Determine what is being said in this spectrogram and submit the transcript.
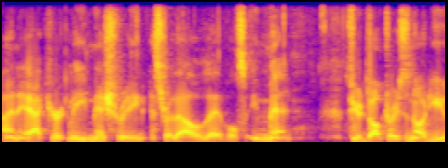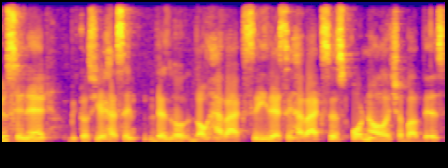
and accurately measuring estradiol levels in men. If your doctor is not using it because he hasn't, don't have access, he doesn't have access or knowledge about this,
